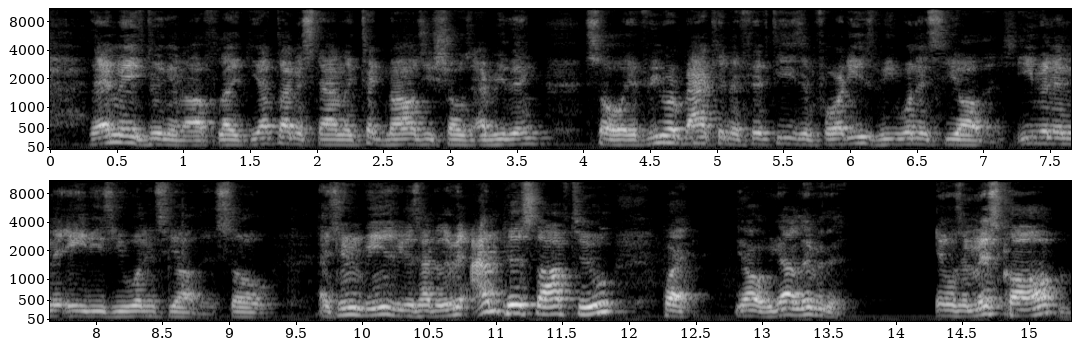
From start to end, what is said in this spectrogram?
the NBA is doing enough. Like you have to understand, like technology shows everything. So if we were back in the fifties and forties, we wouldn't see all this. Even in the eighties, you wouldn't see all this. So as human beings, we just have to live it. I'm pissed off too, but yo, we gotta live with it. It was a missed call.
